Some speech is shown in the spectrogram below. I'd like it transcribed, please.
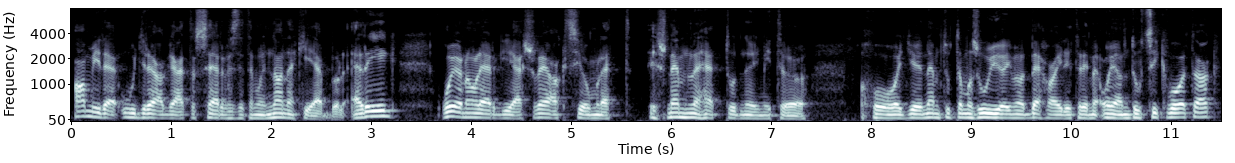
amire úgy reagált a szervezetem, hogy na neki ebből elég, olyan allergiás reakcióm lett, és nem lehet tudni, hogy mitől, hogy nem tudtam az ujjaimat behajlítani, mert olyan ducik voltak,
